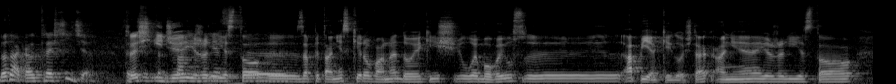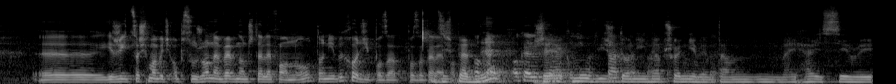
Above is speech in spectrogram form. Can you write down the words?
No tak, ale treść idzie. Treść idzie, jeżeli jest, to e, y, zapytanie skierowane do jakiejś webowej y, API jakiegoś, tak? A nie jeżeli jest to, y, jeżeli coś ma być obsłużone wewnątrz telefonu, to nie wychodzi poza, poza Jesteś telefon. pewny, Okej, okej, już że jak mówisz chodzi. do Tak, niej tak, na tak, przykład, nie wiem, tam hey Siri,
